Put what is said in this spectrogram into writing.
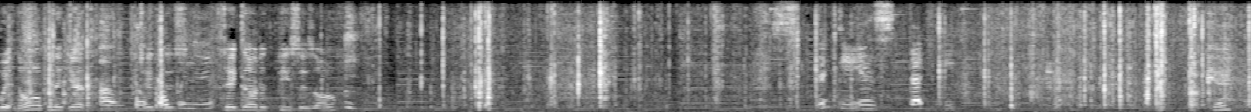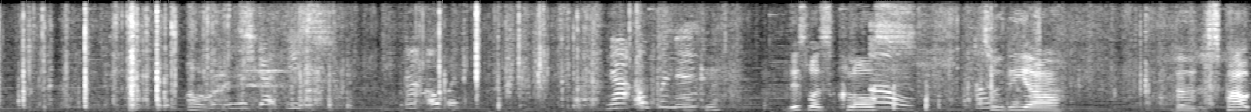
Wait, don't open it yet. Oh, don't take open this, it. Take the other pieces off. Sticky and sticky. Okay. All right. Let get these. Now open. Now open it. Okay. This was close oh. oh. to okay. the uh, the spout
